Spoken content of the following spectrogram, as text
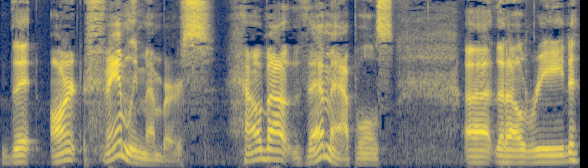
that aren't family members. How about them apples? uh, that I'll read.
